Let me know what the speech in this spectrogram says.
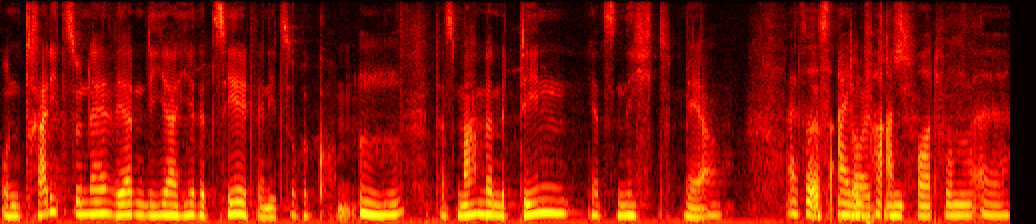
Und traditionell werden die ja hier gezählt, wenn die zurückkommen. Mhm. Das machen wir mit denen jetzt nicht mehr. Also Das ist Eigenverantwortung äh,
